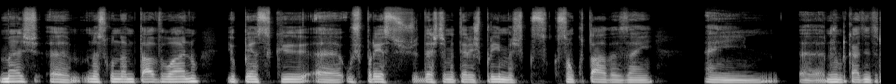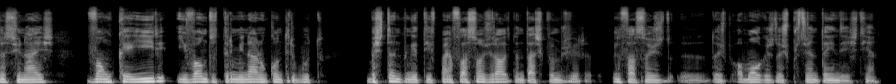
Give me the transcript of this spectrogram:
mas uh, na segunda metade do ano eu penso que uh, os preços destas matérias-primas que, que, são cotadas em, em, uh, nos mercados internacionais vão cair e vão determinar um contributo bastante negativo para a inflação geral. Portanto, acho que vamos ver inflações de, homólogas de 2% ainda este ano.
